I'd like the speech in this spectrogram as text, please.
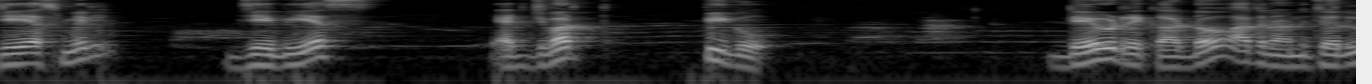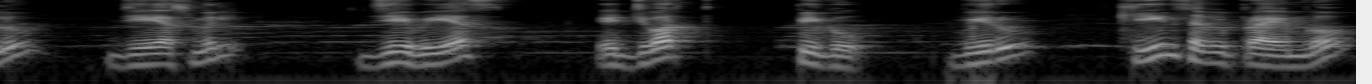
JS Mill JBS Edgeworth Pigou. David Ricardo అతని అనుచరులు JS Mill JBS Edgeworth Pigou. వీరు కీన్స్ అభిప్రాయంలో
